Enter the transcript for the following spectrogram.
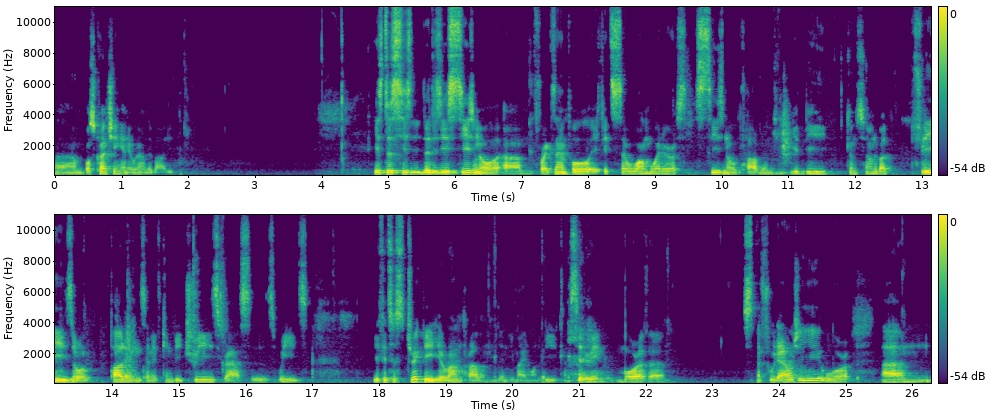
um, or scratching anywhere on the body. Is the, disease seasonal? Um, for example, if it's a warm weather seasonal problem, you'd be concerned about fleas or pollens, and it can be trees, grasses, weeds. If it's a strictly year-round problem, then you might want to be considering more of a, a food allergy or, um,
